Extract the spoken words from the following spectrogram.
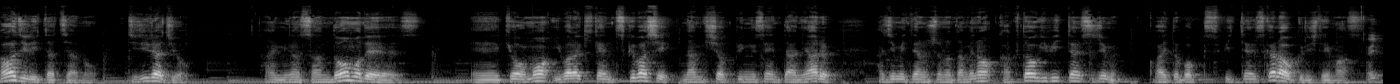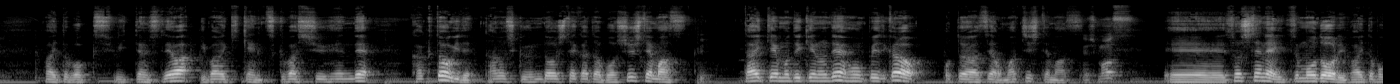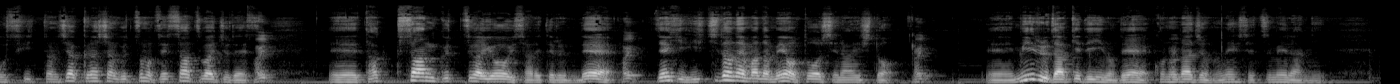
川尻達也のジリラジオはい皆さんどうもです、えー今日も茨城県つくば市並木ショッピングセンターにある初めての人のための格闘技フィットネスジムファイトボックスフィットネスからお送りしていますはい。ファイトボックスフィットネスでは茨城県つくば市周辺で格闘技で楽しく運動したい方を募集してますはい。体験もできるのでホームページからお問い合わせをお待ちしてますお願いします。えー、そしてね、いつも通りファイトボックスフィットネスやクラッシャーのグッズも絶賛発売中です。はい。えー、たくさんグッズが用意されてるんで、はい。ぜひ一度ね、まだ目を通してない人、はい。えー見るだけでいいので、このラジオのね、説明欄に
